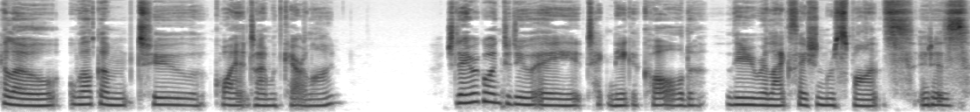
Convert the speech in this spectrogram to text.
Hello, welcome to Quiet Time with Caroline. Today we're going to do a technique called the relaxation response. It is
